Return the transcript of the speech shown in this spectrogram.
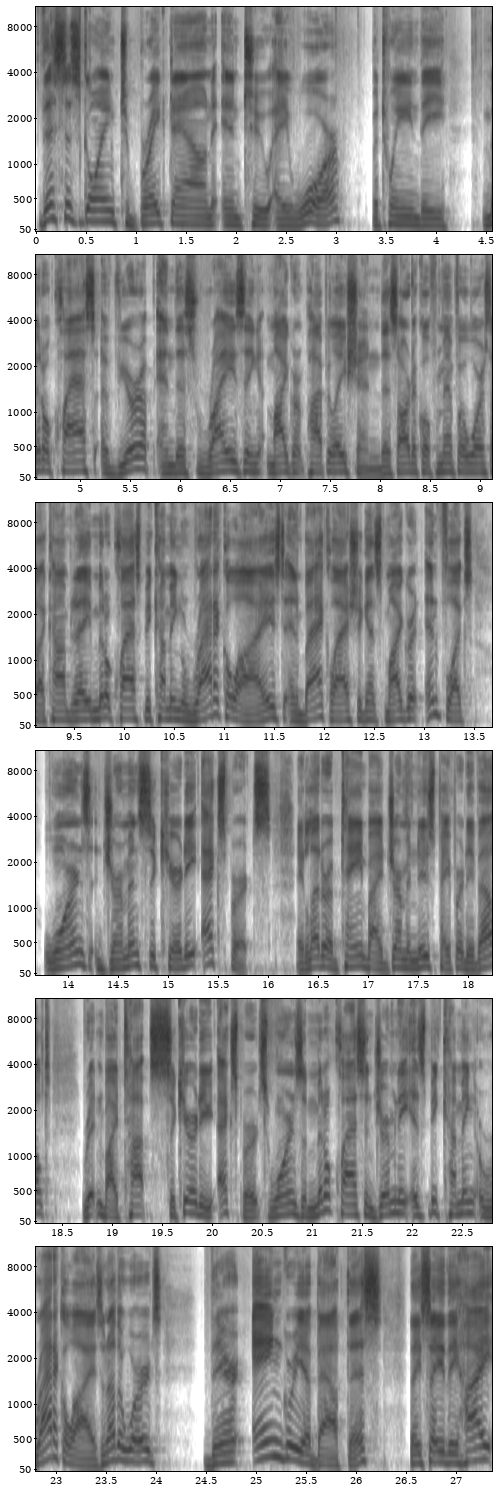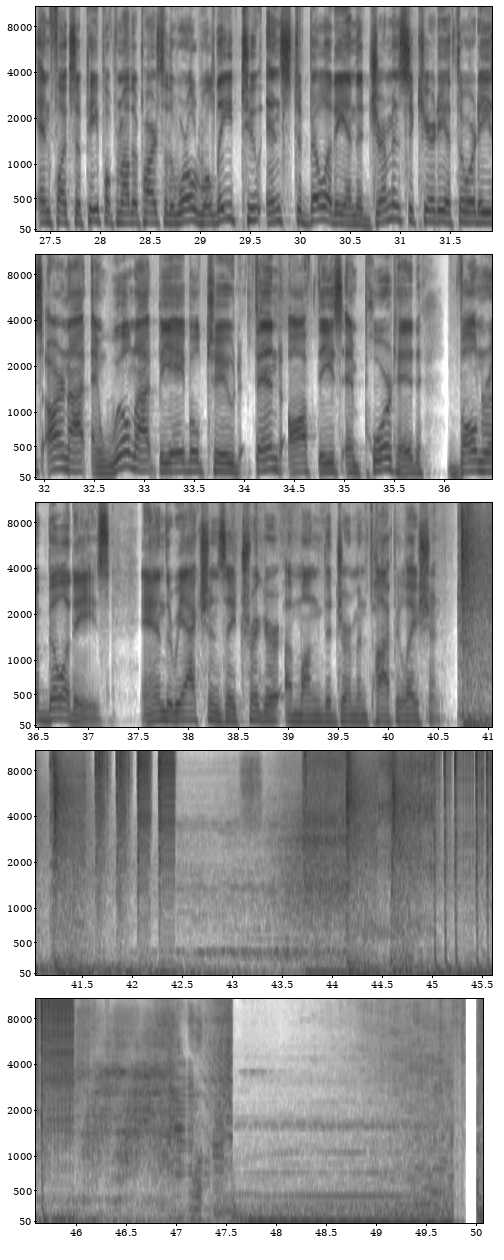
This is going to break down into a war between the middle class of Europe and this rising migrant population. This article from Infowars.com today middle class becoming radicalized and backlash against migrant influx warns German security experts. A letter obtained by German newspaper, Die Welt, written by top security experts, warns the middle class in Germany is becoming radicalized. In other words, they're angry about this. They say the high influx of people from other parts of the world will lead to instability, and the German security authorities are not and will not be able to fend off these imported vulnerabilities and the reactions they trigger among the German population.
